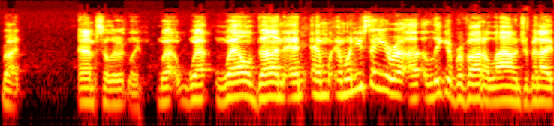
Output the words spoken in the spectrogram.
Right. Absolutely. Well, well, well done. And, and and when you say you're a, a Liga Privada lounge, I mean, I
